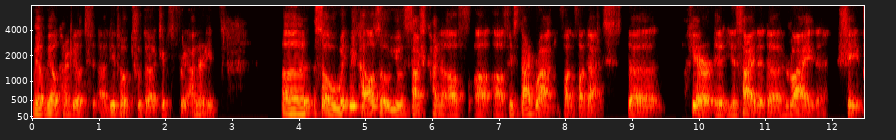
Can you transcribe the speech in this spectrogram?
will, will contribute uh, little to the Gibbs free energy. Uh, so we, we can also use such kind of uh, uh, phase diagram for, for that. The here inside the right shape,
